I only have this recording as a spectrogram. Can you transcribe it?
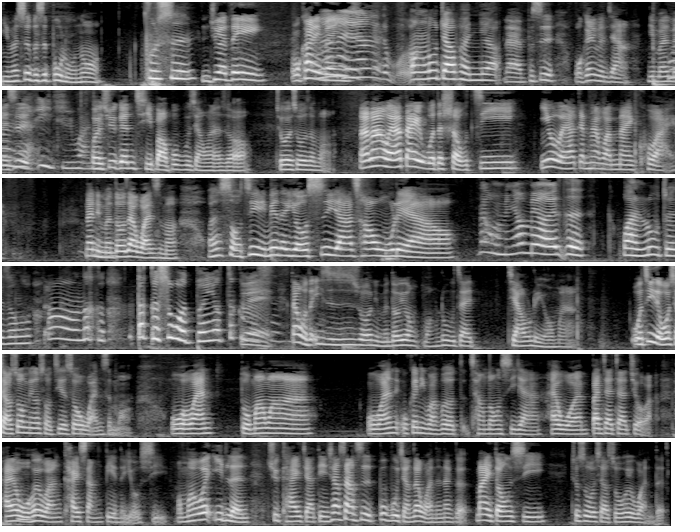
你们是不是布鲁诺？不是。你确定？我看你们网络交朋友。来，不是，我跟你们讲。你们每次回去跟奇宝、布布讲完的时候，就会说什么？妈妈，我要带我的手机，因为我要跟他玩 Minecraft。那你们都在玩什么？玩手机里面的游戏呀，超无聊。那我们又没有一直网路追踪说，哦，那个那个是我朋友，这个也是。但我的意思是说，你们都用网络在交流嘛？我记得我小时候没有手机的时候玩什么？我玩躲猫猫啊。我玩，我跟你玩过藏东西呀，还有我玩扮家家酒啊，还有我会玩开商店的游戏。我们会一人去开一家店，像上次布布讲在玩的那个卖东西，就是我小时候会玩的。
